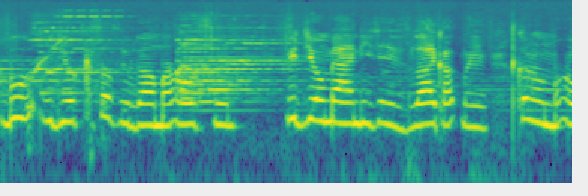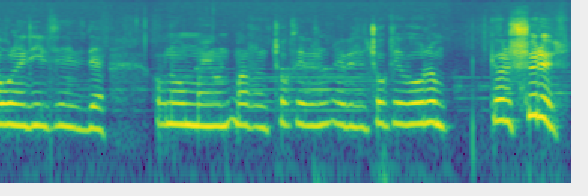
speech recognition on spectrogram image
Bu video kısa sürdü ama olsun. Videomu beğendiyseniz like atmayı, kanalıma abone değilseniz de abone olmayı unutmazsanız çok seviyorum. Hepinizi çok seviyorum. Görüşürüz.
